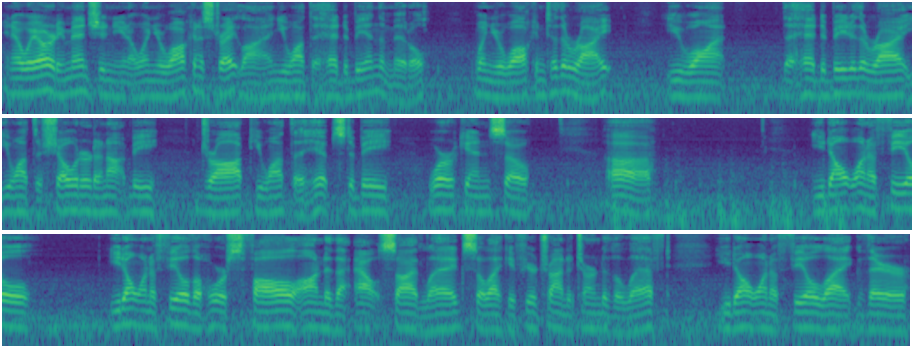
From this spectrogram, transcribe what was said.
you know, we already mentioned, you know, when you're walking a straight line, you want the head to be in the middle when you're walking to the right, you want the head to be to the right, you want the shoulder to not be dropped, you want the hips to be working. So, uh, you don't want to feel you don't want to feel the horse fall onto the outside leg. So, like if you're trying to turn to the left, you don't want to feel like they're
